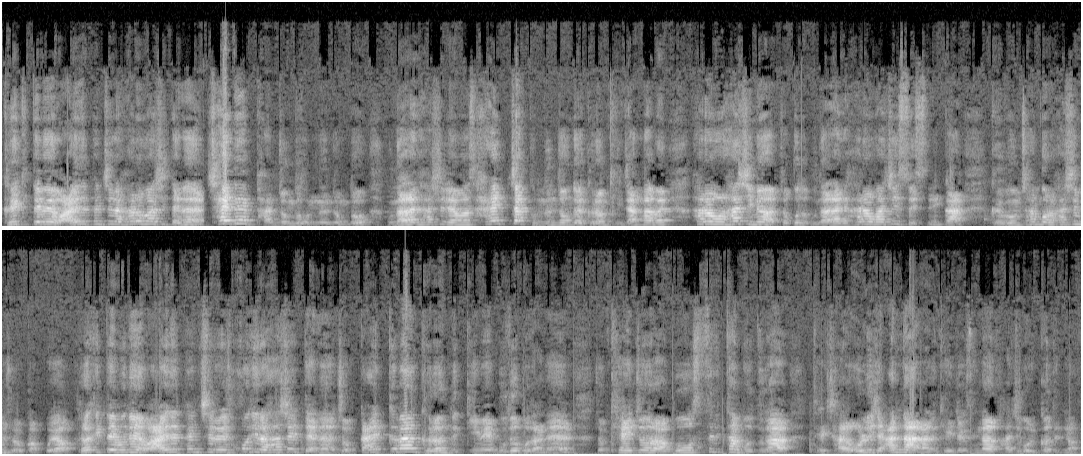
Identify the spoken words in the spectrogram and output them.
그랬기 때문에 와이드 팬츠를 활용하실 때는 최대 반 정도 덮는 정도 무난하게 하시려면 살짝 덮는 정도의 그런 기장감을 활용을 하시면 조금 더 무난하게 활용하실 수 있으니까 그 부분 참고를 하시면 좋을 것 같고요. 그렇기 때문에 와이드 팬츠를 코디를 하실 때는 좀 깔끔한 그런 느낌의 무드보다는 좀 캐주얼하고 스트릿한 무드가 되게 잘 어울리지 않나라는 개인적인 생각을 가지고 있거든요.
